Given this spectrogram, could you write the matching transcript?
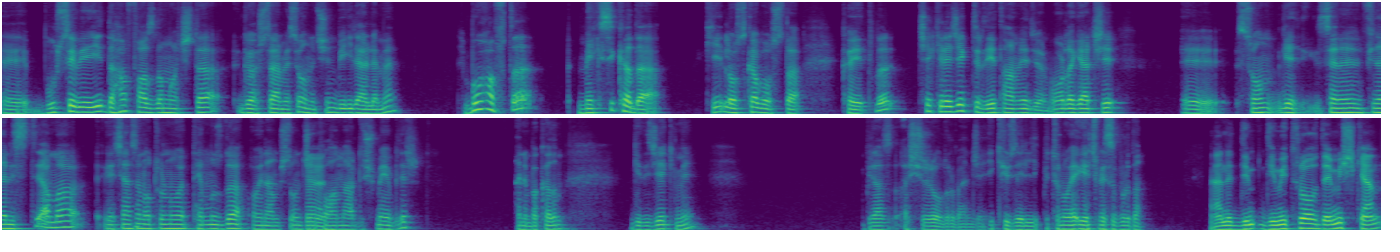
e, bu seviyeyi daha fazla maçta göstermesi onun için bir ilerleme. Bu hafta Meksika'daki Los Cabos'ta kayıtlı çekilecektir diye tahmin ediyorum. Orada gerçi e, son ge- senenin finalisti ama geçen sene o turnuva Temmuz'da oynanmıştı. Onun için Evet. puanlar düşmeyebilir. Hani bakalım gidecek mi? Biraz aşırı olur bence. 250'lik bir turnuvaya geçmesi buradan. Yani Dim- Dimitrov demişken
